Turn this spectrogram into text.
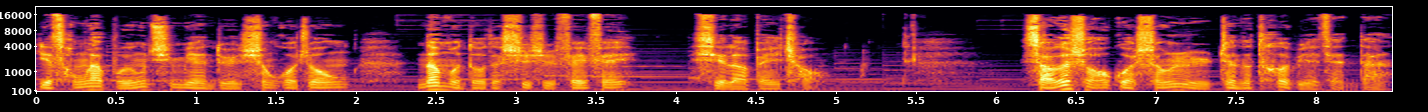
也从来不用去面对生活中那么多的是是非非、喜乐悲愁。小的时候过生日真的特别简单，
